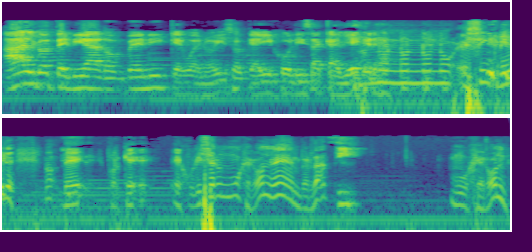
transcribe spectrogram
Algo tenía Don Benny que, bueno, hizo que ahí Julisa cayera. No, no, no, no, es increíble. No, de, porque eh, Julissa era un mujerón, ¿eh? En verdad, Sí. mujerón.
